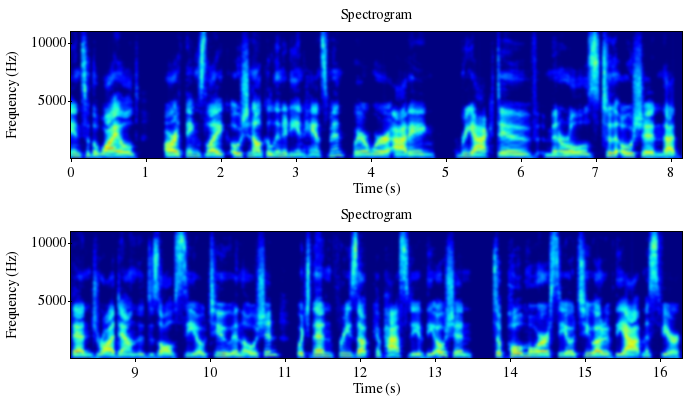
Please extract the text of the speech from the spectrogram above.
into the wild are things like ocean alkalinity enhancement, where we're adding reactive minerals to the ocean that then draw down the dissolved CO2 in the ocean, which then frees up capacity of the ocean to pull more CO2 out of the atmosphere.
